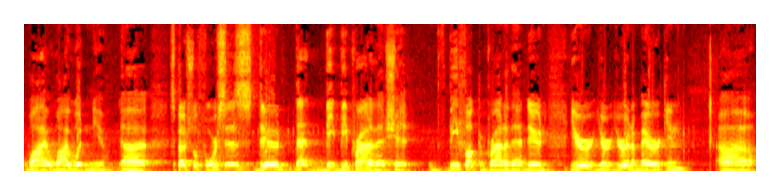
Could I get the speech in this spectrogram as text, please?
why why wouldn't you? Uh, special forces, dude. That be be proud of that shit. Be fucking proud of that, dude. You're you're you're an American. Uh,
